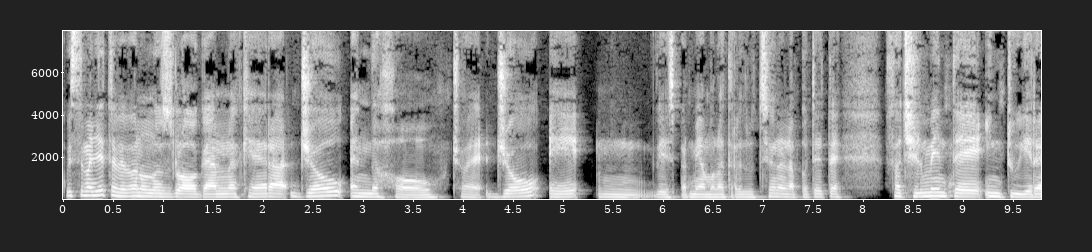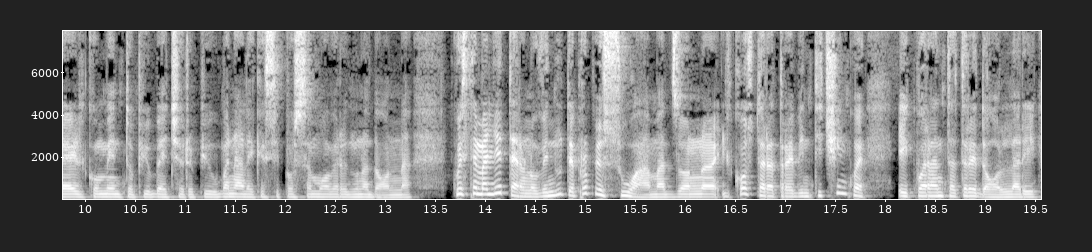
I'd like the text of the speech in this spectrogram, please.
Queste magliette avevano uno slogan che era Joe and the Hoe, cioè Joe e, mh, mm, vi risparmiamo la traduzione, la potete facilmente intuire, il commento più becero e più banale che si possa muovere ad una donna. Queste magliette erano vendute proprio su Amazon, il costo era tra i 25 e i 43 dollari.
